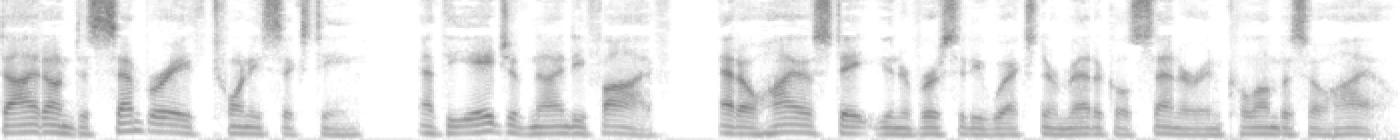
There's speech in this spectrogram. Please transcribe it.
died on December 8, 2016, at the age of 95, at Ohio State University Wexner Medical Center in Columbus, Ohio.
